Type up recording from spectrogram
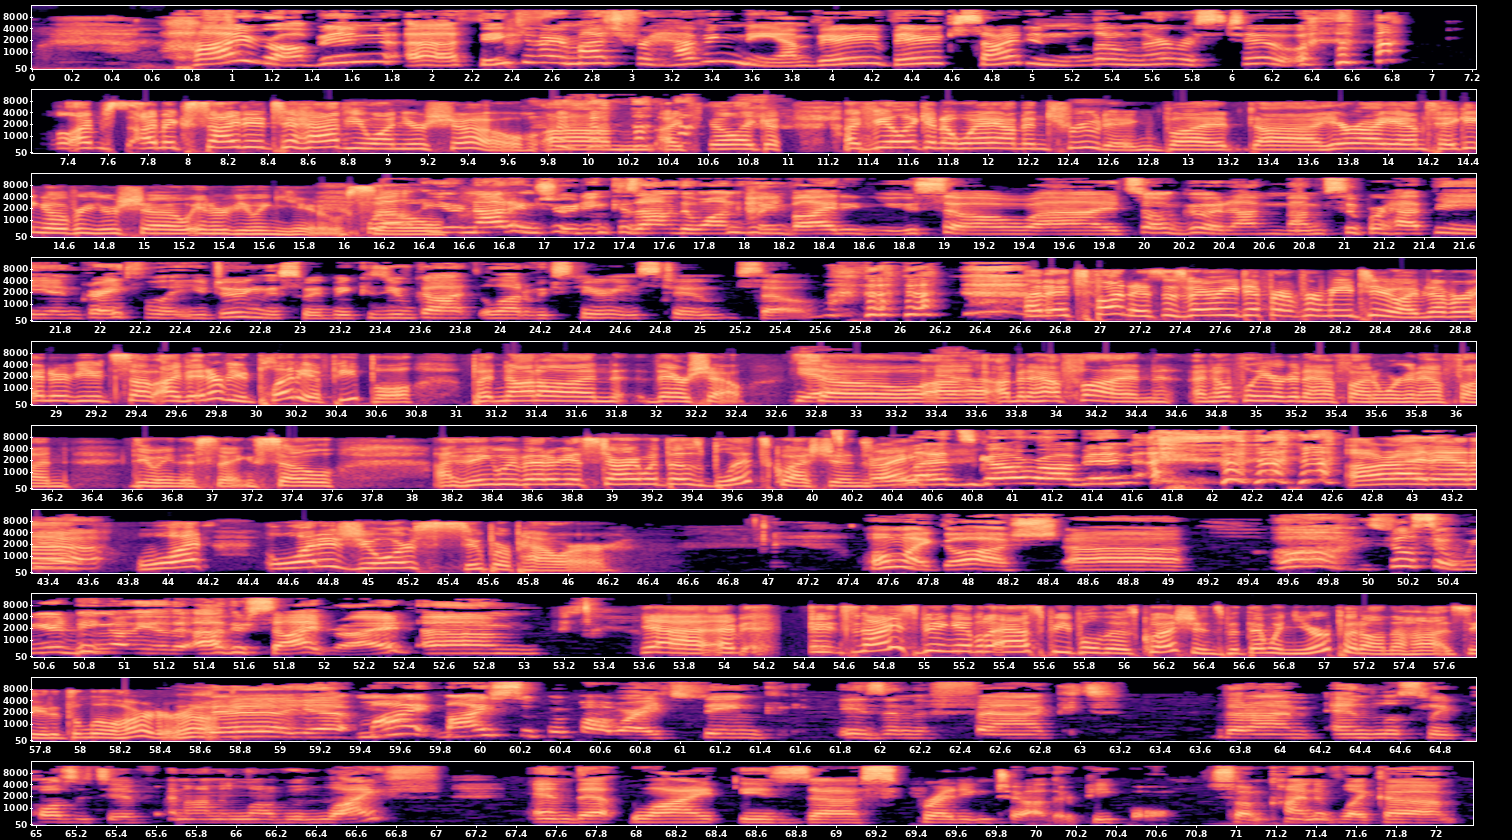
Hi, Robin. Uh, thank you very much for having me. I'm very, very excited and a little nervous too. Well, I'm I'm excited to have you on your show. Um, I feel like I feel like in a way I'm intruding, but uh, here I am taking over your show, interviewing you. So. Well, you're not intruding because I'm the one who invited you, so uh, it's all good. I'm I'm super happy and grateful that you're doing this with me because you've got a lot of experience too. So, and it's fun. This is very different for me too. I've never interviewed some. I've interviewed plenty of people, but not on their show. Yeah. So uh, yeah. I'm going to have fun, and hopefully you're going to have fun. We're going to have fun doing this thing. So I think we better get started with those blitz questions, right? Let's go, Robin. All right, Anna. Yeah. What What is your superpower? Oh my gosh. Uh, oh, it feels so weird being on the other, other side, right? Um, yeah, it's nice being able to ask people those questions, but then when you're put on the hot seat, it's a little harder, huh? Yeah, yeah. My my superpower, I think, is in the fact that I'm endlessly positive and I'm in love with life, and that light is uh, spreading to other people. So I'm kind of like a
